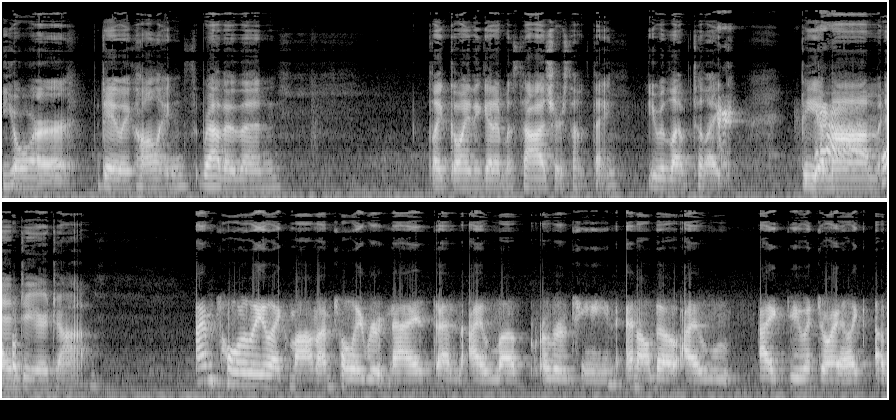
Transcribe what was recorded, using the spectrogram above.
your daily callings rather than like going to get a massage or something. You would love to like be a mom well- and do your job. I'm totally like mom. I'm totally routinized, and I love a routine. And although I I do enjoy like a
